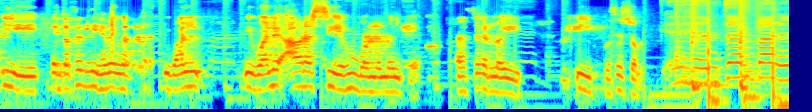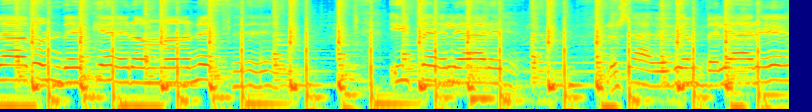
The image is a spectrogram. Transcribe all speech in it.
y entonces dije, venga, igual, igual ahora sí es un buen momento para hacerlo y, y pues eso. Que gente para donde quiera amanecer y pelearé, lo sabe bien, pelearé.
